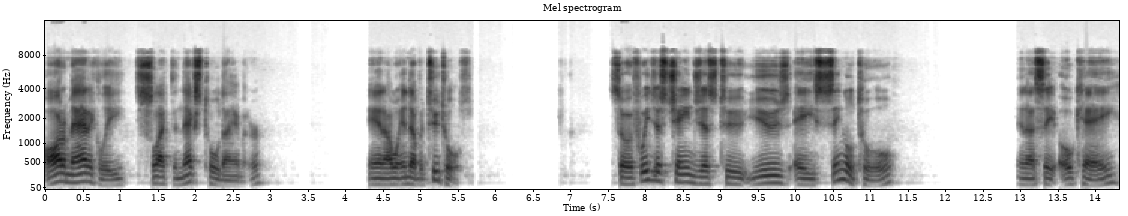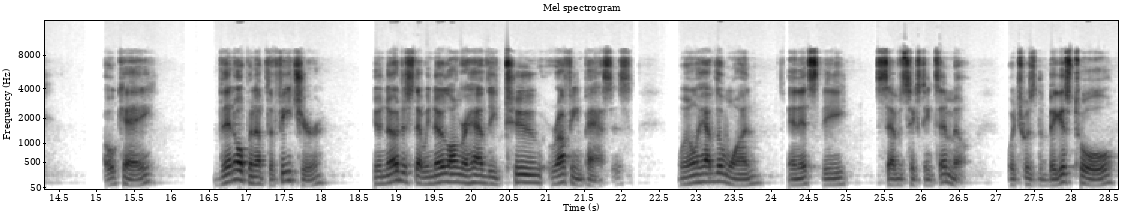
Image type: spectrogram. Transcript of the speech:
automatically select the next tool diameter and I will end up with two tools. So if we just change this to use a single tool and I say OK, OK, then open up the feature, you'll notice that we no longer have the two roughing passes. We only have the one and it's the 7 16 end mill, which was the biggest tool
